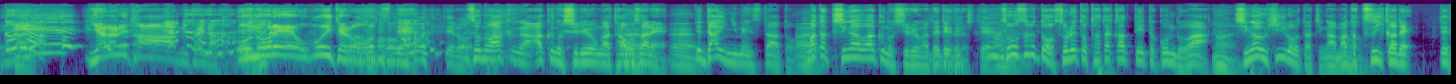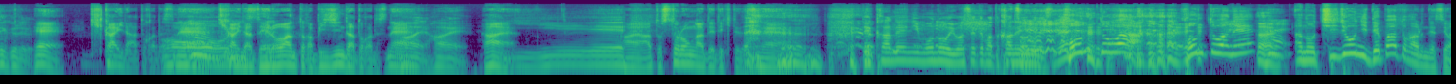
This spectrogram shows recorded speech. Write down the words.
5秒やられたーみたいな「己覚えてろ」っつって。その悪が悪の狩猟が倒され、うん。うん。で第2面スタート、はいまた違う悪の狩猟が出てくる。そうするとそれと戦っていた今度は、はい。違うヒーローたちがまた追加で、出てくる。ええ機械だとかですおねー。機械だゼロワンとか美人だとかですねはい。はいあとストロンガー出てきてですね。で金に物を言わせてまた金に金にですね。本当は本当はねはい。あの地上にデパートがあるんですよ。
